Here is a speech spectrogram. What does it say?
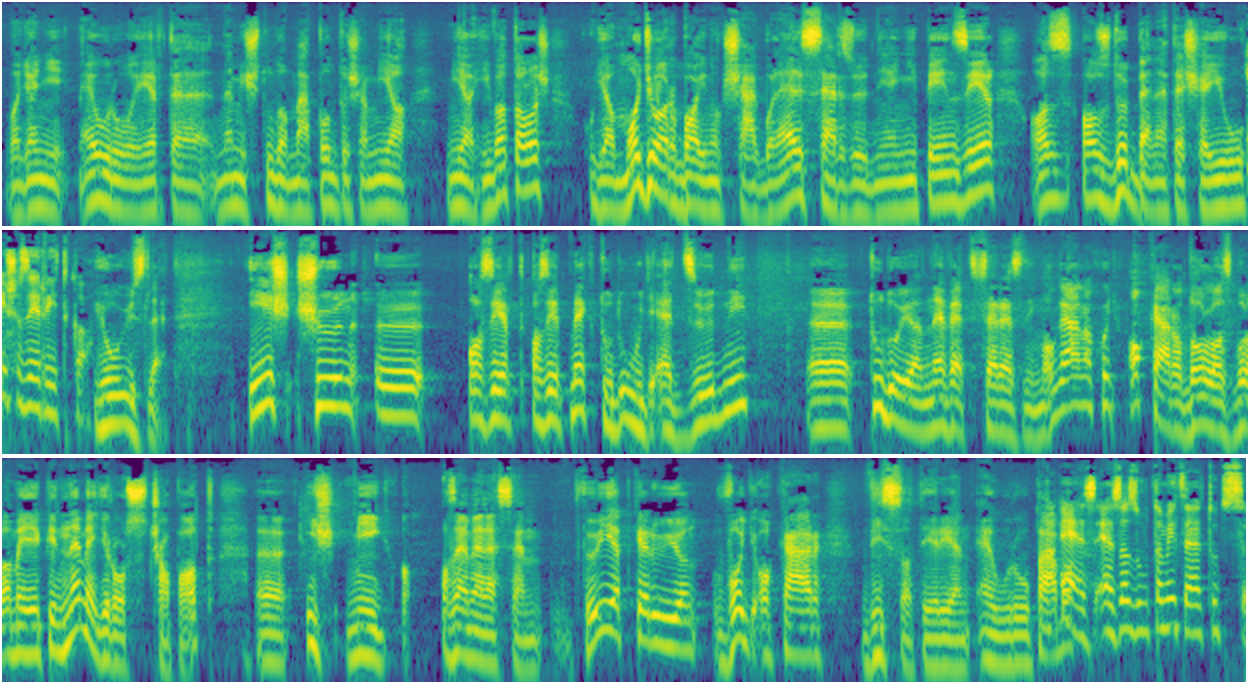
vagy annyi euróért, nem is tudom már pontosan mi a, mi a hivatalos, ugye a magyar bajnokságból elszerződni ennyi pénzért, az, az döbbenetesen jó. És azért ritka. Jó üzlet. És Sőn azért, azért meg tud úgy edződni, tud olyan nevet szerezni magának, hogy akár a Dallasból, amely egyébként nem egy rossz csapat, is még az MLS-en följebb kerüljön, vagy akár visszatérjen Európába. Na ez, ez az út, amit el tudsz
